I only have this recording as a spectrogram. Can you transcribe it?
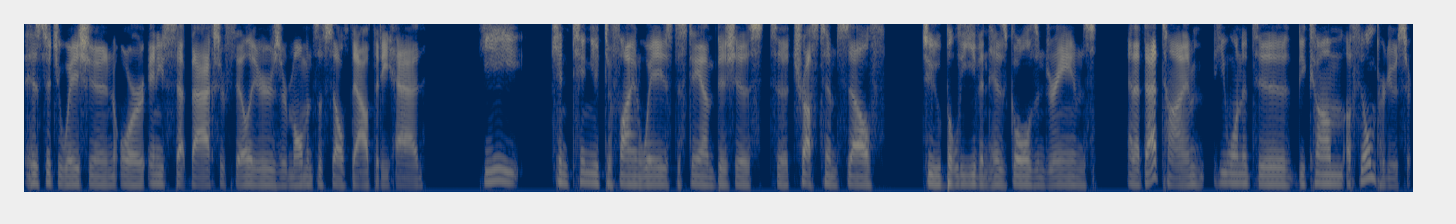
his situation or any setbacks or failures or moments of self doubt that he had, he continued to find ways to stay ambitious, to trust himself, to believe in his goals and dreams. And at that time, he wanted to become a film producer.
